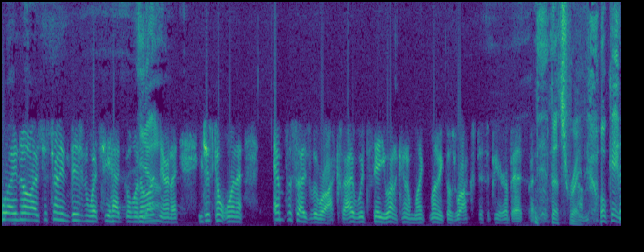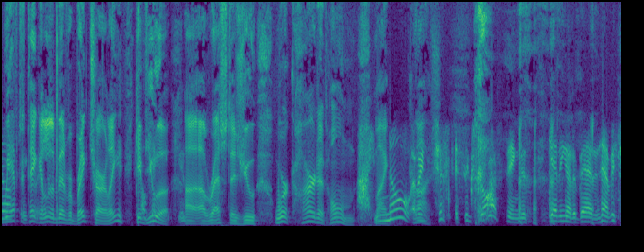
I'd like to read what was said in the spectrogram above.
Well, I know. I was just trying to envision what she had going Yeah. on there, and I you just don't want to emphasize the rocks. I would say you want to kind of like want to make those rocks disappear a bit. But That's right. Um, okay, we have to take a little bit of a break, Charlie. Give you a, a rest as you work hard at home. My no, I mean, it's just it's exhausting just getting out of bed and having to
